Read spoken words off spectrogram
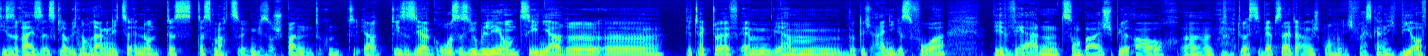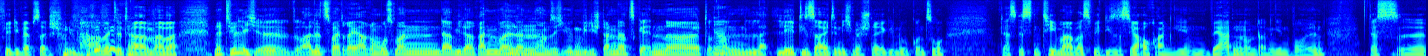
diese Reise ist, glaube ich, noch lange nicht zu Ende und das, das macht es irgendwie so spannend. Und ja, dieses Jahr großes Jubiläum, zehn Jahre äh, Detektor FM. Wir haben wirklich einiges vor. Wir werden zum Beispiel auch, äh, du hast die Webseite angesprochen, ich weiß gar nicht, wie oft wir die Webseite schon überarbeitet haben, aber natürlich, äh, alle zwei, drei Jahre muss man da wieder ran, weil mhm. dann haben sich irgendwie die Standards geändert und ja. dann lädt die Seite nicht mehr schnell genug und so. das ist ein Thema, was wir dieses Jahr auch angehen werden und angehen wollen dass äh,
